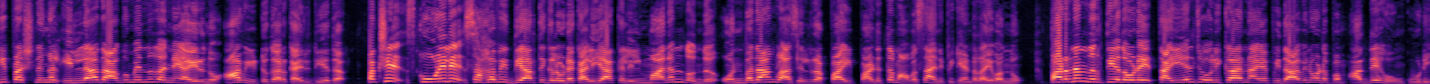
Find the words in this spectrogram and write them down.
ഈ പ്രശ്നങ്ങൾ ഇല്ലാതാകുമെന്നു തന്നെയായിരുന്നു ആ വീട്ടുകാർ കരുതിയത്. പക്ഷേ സ്കൂളിലെ സഹവിദ്യാർത്ഥികളുടെ കളിയാക്കലിൽ മനം തൊന്ത് ഒൻപതാം ക്ലാസ്സിൽ റപ്പായി പഠിത്തം അവസാനിപ്പിക്കേണ്ടതായി വന്നു. പഠനം നിർത്തിയതോടെ തയ്യൽ ജോലിക്കാരനായ പിതാവിനോടൊപ്പം അദ്ദേഹവും കൂടി.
